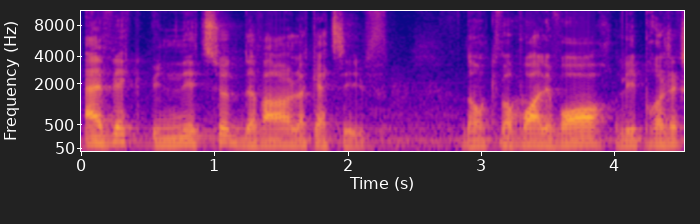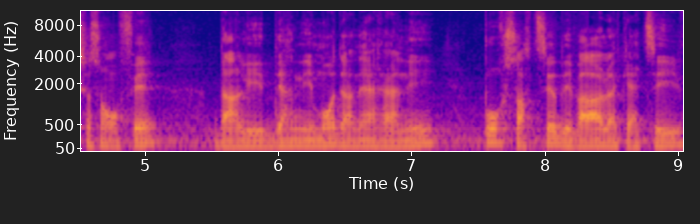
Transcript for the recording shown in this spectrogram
avec une étude de valeur locative. Donc, il va pouvoir aller voir les projets qui se sont faits dans les derniers mois, dernières années pour sortir des valeurs locatives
